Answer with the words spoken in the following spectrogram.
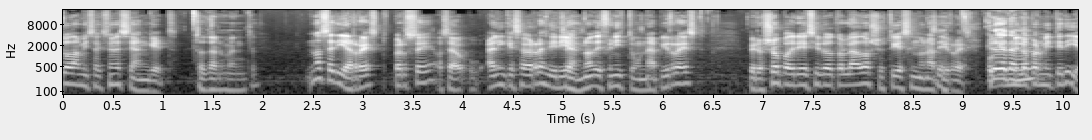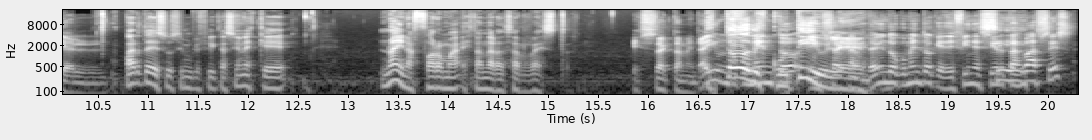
todas mis acciones sean GET. Totalmente. no sería REST per se, o sea, alguien que sabe REST diría, Sí. no definiste un API REST, pero yo podría decir de otro lado, yo estoy haciendo un API Sí. REST. Creo que me también- lo permitiría el... Parte de su simplificación es que no hay una forma estándar de hacer REST. Exactamente. Hay Es un todo documento, discutible. Exactamente. Hay un documento que define ciertas Sí. bases,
